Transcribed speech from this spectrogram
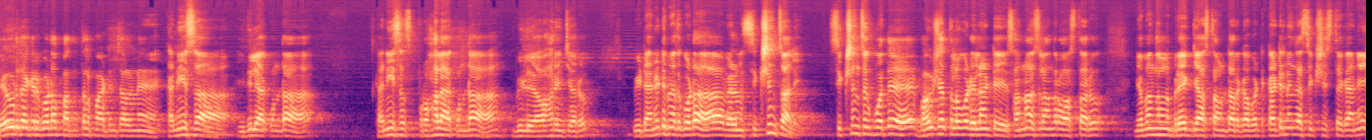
దేవుడి దగ్గర కూడా పద్ధతులు పాటించాలనే కనీస ఇది లేకుండా కనీస స్పృహ లేకుండా వీళ్ళు వ్యవహరించారు. వీటన్నిటి మీద కూడా వీళ్ళని శిక్షించాలి. శిక్షించకపోతే భవిష్యత్తులో కూడా ఇలాంటి సన్నాసులు అందరూ వస్తారు నిబంధనలను బ్రేక్ చేస్తూ ఉంటారు కాబట్టి కఠినంగా శిక్షిస్తే కానీ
